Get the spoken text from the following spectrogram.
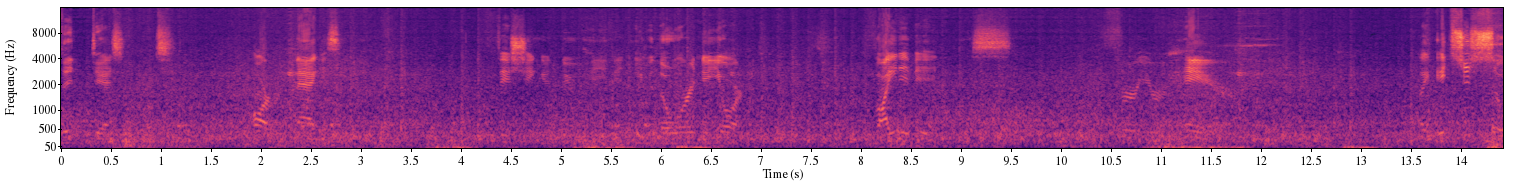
The Desert. Art Magazine. Fishing in New Haven, even though we're in New York. Vitamins for your hair. Like, it's just so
